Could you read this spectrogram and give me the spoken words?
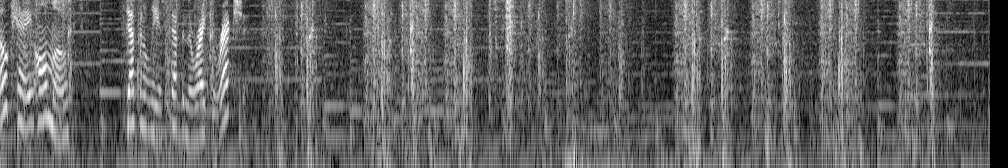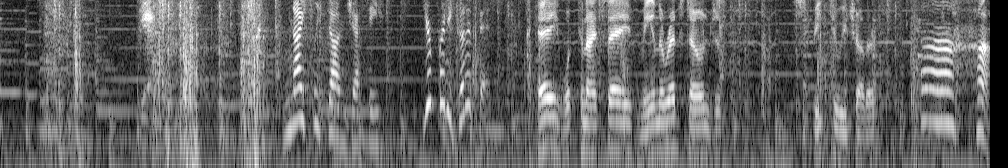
Okay, almost. Definitely a step in the right direction. Yeah. Nicely done, Jesse. You're pretty good at this. Hey, what can I say? Me and the redstone just speak to each other. Uh-huh.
